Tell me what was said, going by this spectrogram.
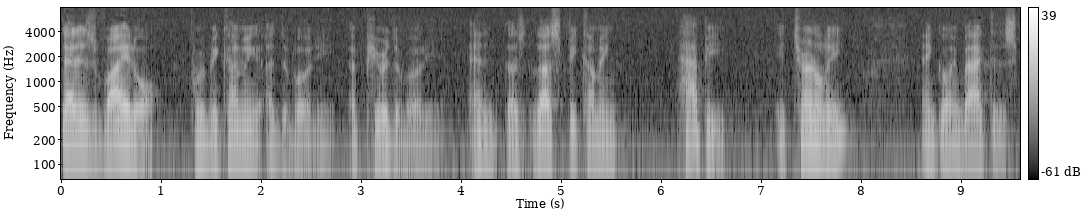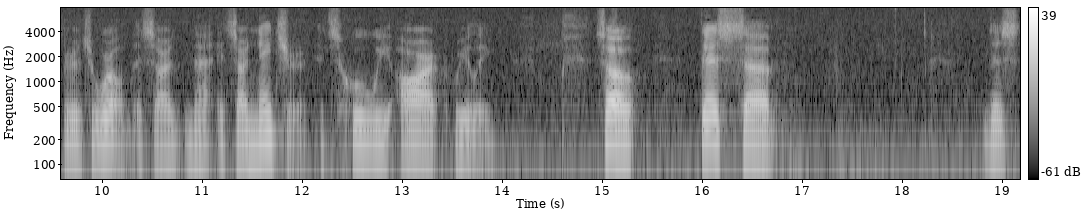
that is vital for becoming a devotee, a pure devotee, and thus, thus becoming happy eternally and going back to the spiritual world. It's our, it's our nature. It's who we are really. So this, uh, this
